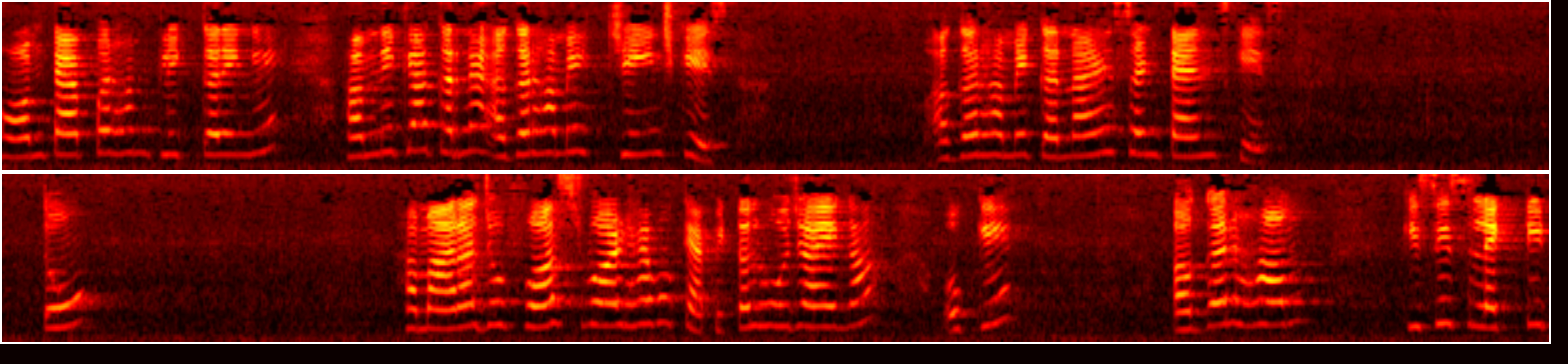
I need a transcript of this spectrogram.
होम टैब पर हम क्लिक करेंगे. हमने क्या करना है? अगर हमें चेंज केस अगर हमें करना है सेंटेंस केस तो हमारा जो फ़र्स्ट वर्ड है वो कैपिटल हो जाएगा ओके अगर हम किसी सिलेक्टेड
